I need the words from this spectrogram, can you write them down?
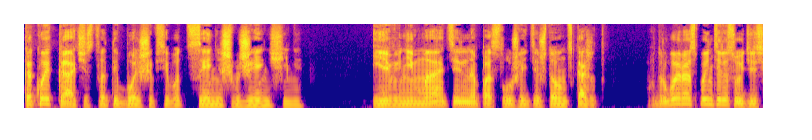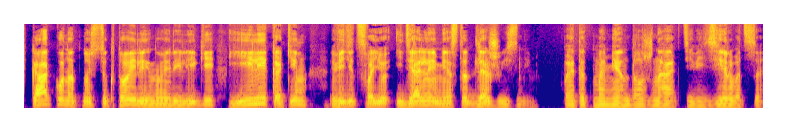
Какое качество ты больше всего ценишь в женщине? И внимательно послушайте, что он скажет. В другой раз поинтересуйтесь, как он относится к той или иной религии или каким видит свое идеальное место для жизни. В этот момент должна активизироваться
